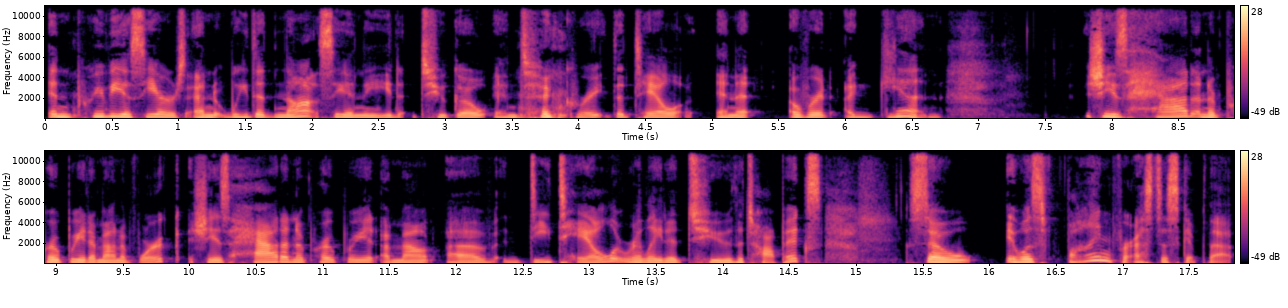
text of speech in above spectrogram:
in previous years and we did not see a need to go into great detail in it over it again she's had an appropriate amount of work. She's had an appropriate amount of detail related to the topics. So it was fine for us to skip that.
